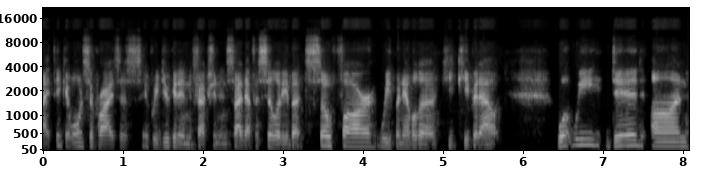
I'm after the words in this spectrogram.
I think it won't surprise us if we do get an infection inside that facility, but so far we've been able to keep, keep it out. What we did on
